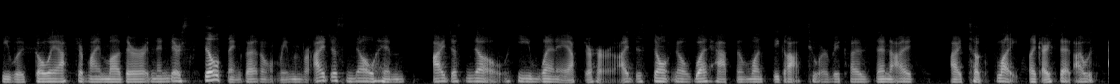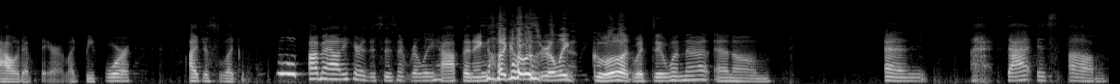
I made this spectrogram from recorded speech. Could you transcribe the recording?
He would go after my mother. And then there's still things I don't remember. I just know him. I just know he went after her. I just don't know what happened once he got to her because then I, I took flight. Like I said, I was out of there. Like before, I just like, whoop, I'm out of here. This isn't really happening. Like I was really good with doing that. And, um, and that is um,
